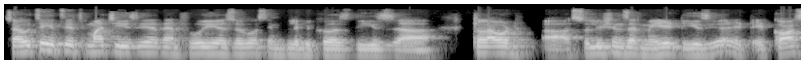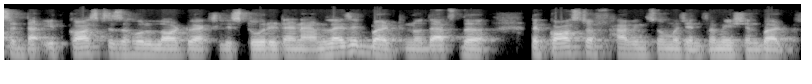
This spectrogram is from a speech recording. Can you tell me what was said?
So i would say it's, it's much easier than four years ago simply because these uh, cloud uh, solutions have made it easier. It, it costs it costs us a whole lot to actually store it and analyze it but you know that's the the cost of having so much information. But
